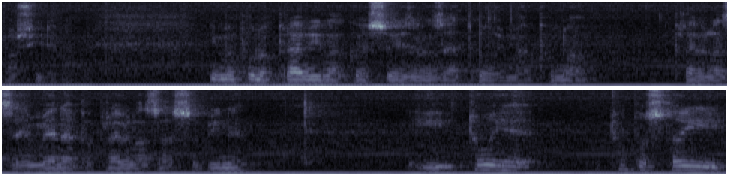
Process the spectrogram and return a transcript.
proširena. Ima puno pravila koje su vezano za to, ima puno pravila za imena, pa pravila za osobine. I to je tu postoji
